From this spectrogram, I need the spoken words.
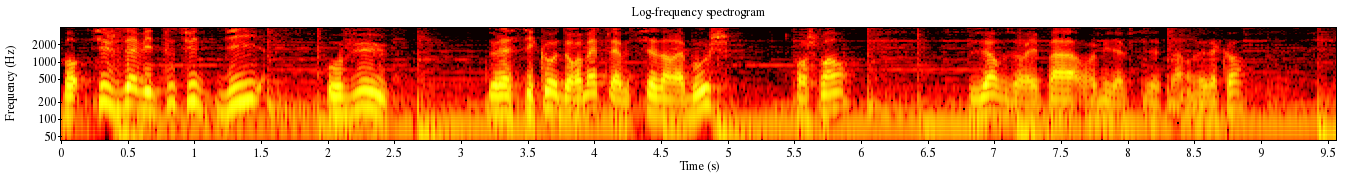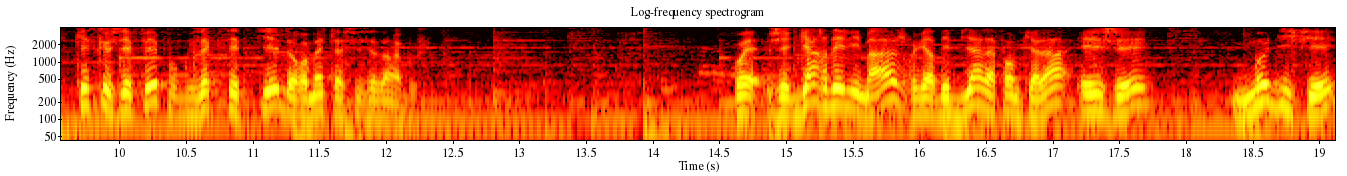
bon, si je vous avais tout de suite dit, au vu de l'asticot, de remettre la sucette dans la bouche, franchement, plusieurs, vous n'aurez pas remis la sucette là, on est d'accord? Qu'est-ce que j'ai fait pour que vous acceptiez de remettre la sucette dans la bouche? Ouais, j'ai gardé l'image, regardez bien la forme qu'elle a, et j'ai modifié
